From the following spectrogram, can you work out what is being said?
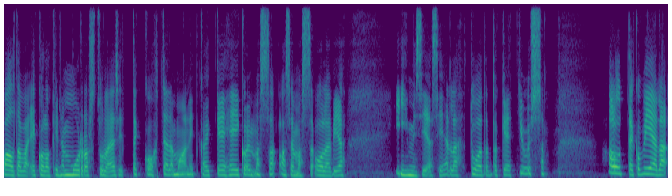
valtava ekologinen murros tulee sitten kohtelemaan niitä kaikkein heikoimmassa asemassa olevia ihmisiä siellä tuotantoketjuissa. Haluatteko vielä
